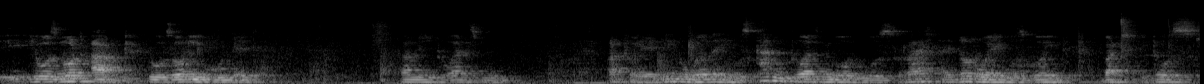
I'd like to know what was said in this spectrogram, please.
he was not armed he was only wounded coming towards me actually i didn't know whether he was coming towards me or he was rush i don't know where he was going but it was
